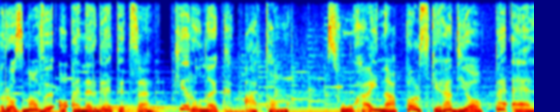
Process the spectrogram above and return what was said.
Rozmowy o energetyce. Kierunek Atom. Słuchaj na polskieradio.pl.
